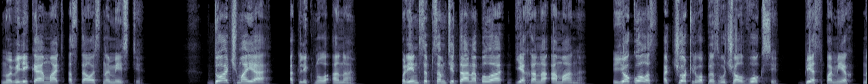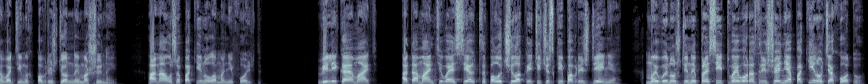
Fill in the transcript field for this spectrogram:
но Великая Мать осталась на месте. «Дочь моя!» — окликнула она. Принципцем Титана была Гехана Амана. Ее голос отчетливо прозвучал в Оксе, без помех, наводимых поврежденной машиной. Она уже покинула Манифольд. «Великая Мать, Адамантиевое сердце получило критические повреждения. Мы вынуждены просить твоего разрешения покинуть охоту».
